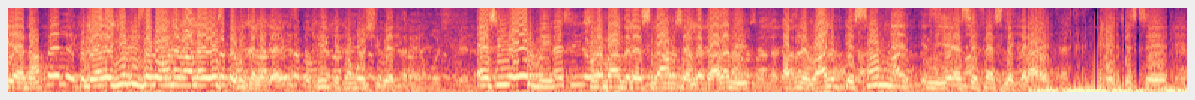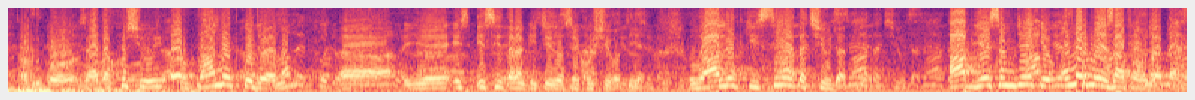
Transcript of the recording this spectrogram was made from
گیا نا تو لہٰذا یہ بھی ذبح ہونے والا ہے اس پہ بھی چلا جائے گا۔ ٹھیک ہے، خاموشی بہتر ہے۔ ایسے ہی اور بھی سلیمان علیہ السلام سے اللہ تعالیٰ نے اپنے والد کے سامنے ایسے فیصلے کرائے جس سے ان کو زیادہ خوشی ہوئی اور والد کو جو ہے نا یہ اس، اسی طرح کی چیزوں سے خوشی ہوتی ہے۔ والد کی صحت اچھی ہو جاتی ہے۔ آپ یہ سمجھے کہ عمر میں اضافہ ہو جاتا ہے۔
